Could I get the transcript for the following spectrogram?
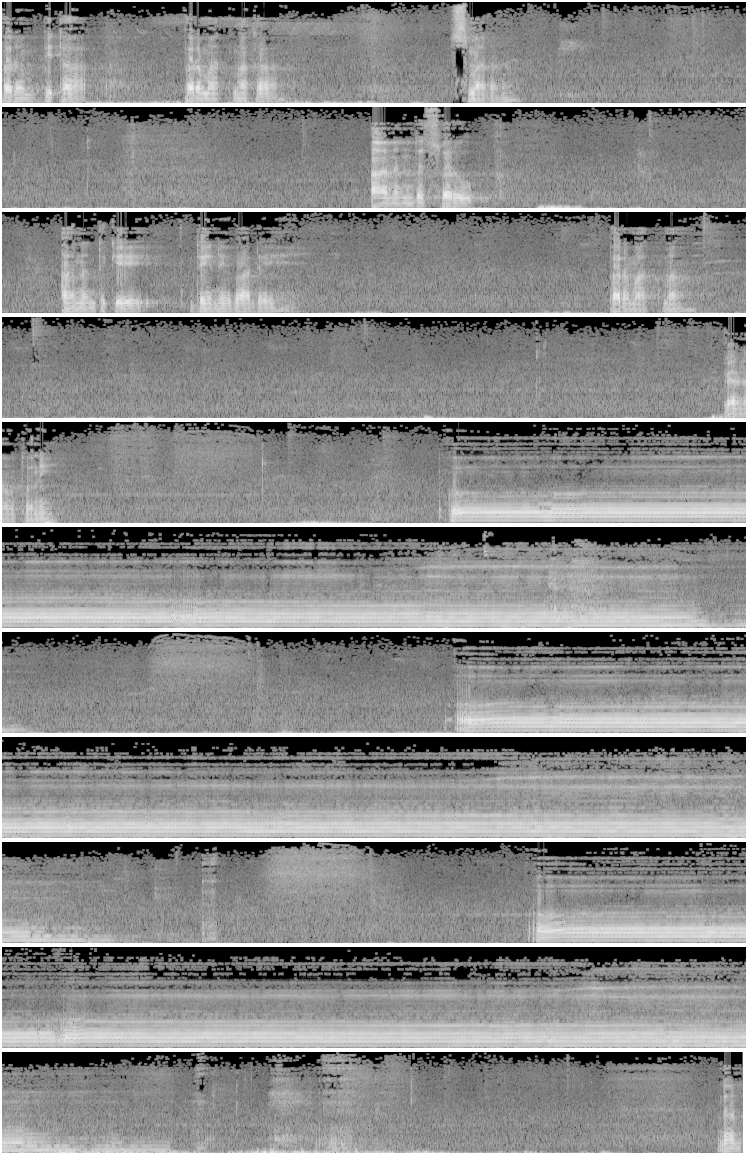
परम पिता परमात्मा का स्मरण। आनंद स्वरूप आनंद के देने वाले परमात्मा। प्रणव ध्वनि। धर्म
